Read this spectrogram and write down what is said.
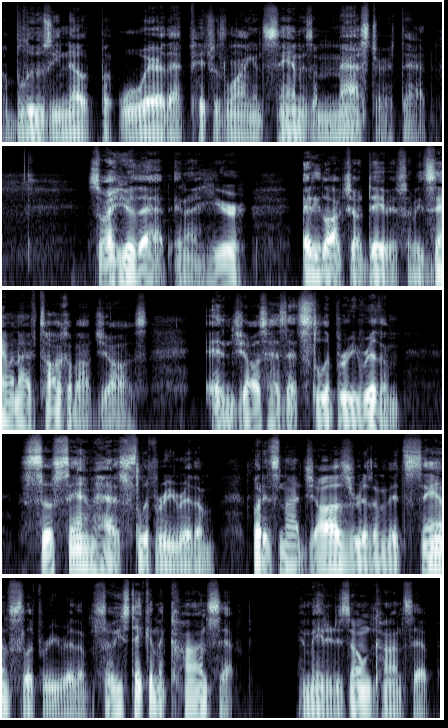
a bluesy note, but where that pitch was lying. And Sam is a master at that. So I hear that, and I hear Eddie Lockjaw Davis. I mean, Sam and I have talked about Jaws, and Jaws has that slippery rhythm. So Sam has slippery rhythm but it's not Jaws rhythm, it's Sam's slippery rhythm. So he's taken the concept and made it his own concept.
